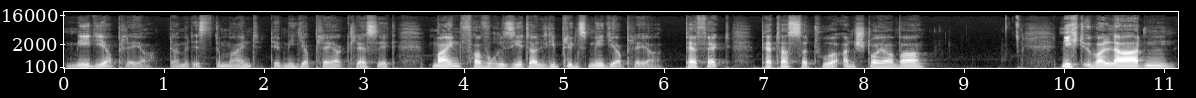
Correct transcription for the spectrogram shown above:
Media Player. Damit ist gemeint der Media Player Classic, mein favorisierter Lieblings-Media Player. Perfekt, per Tastatur ansteuerbar, nicht überladen,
